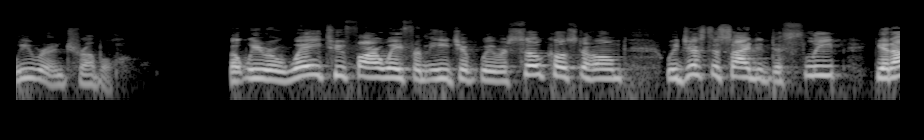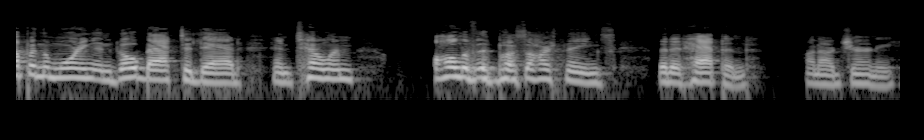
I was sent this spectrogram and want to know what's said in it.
We were in trouble. But we were way too far away from Egypt. We were so close to home. We just decided to sleep, get up in the morning, and go back to dad and tell him all of the bizarre things that had happened on our journey.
